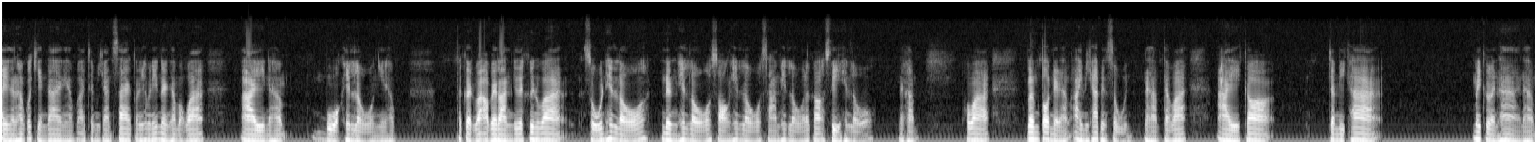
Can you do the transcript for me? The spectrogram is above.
i นะครับ ก็เขียนได้นะครับก็อาจจะมีการแทรกตรงนี้เข้าไปนิดหนึ่งครับบอกว่า i นะครับบวก hello อย่างนี้นะครับ ถ้าเกิดว่าเอาไปรันก็จะขึ้นว่า 0 hello 1 hello 2 hello 3 hello แล้วก็ 4 hello นะครับ เพราะว่าเริ่มต้นเนี่ยนะครับ i มีค่าเป็น 0 นะครับ แต่ว่า i ก็จะมีค่าไม่เกิน 5 นะครับ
